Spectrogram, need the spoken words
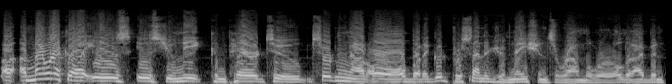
Uh, America is is unique compared to certainly not all, but a good percentage of nations around the world. And I've been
